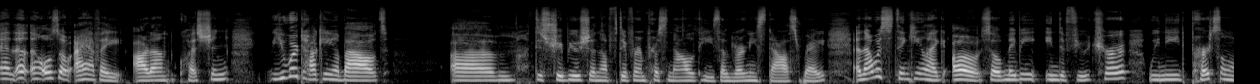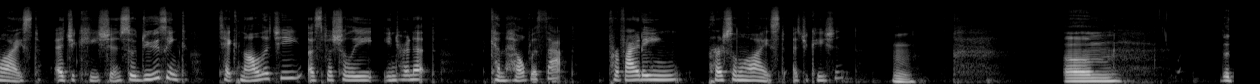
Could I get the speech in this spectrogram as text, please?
And, and also, I have a add-on question. You were talking about um, distribution of different personalities and learning styles, right? And I was thinking, like, oh, so maybe in the future we need personalized education. So, do you think technology, especially internet, can help with that, providing personalized education? Um, the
